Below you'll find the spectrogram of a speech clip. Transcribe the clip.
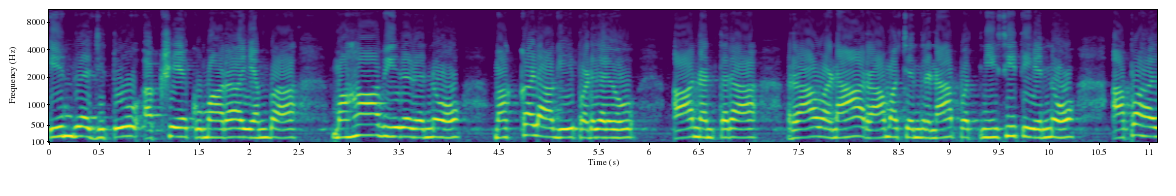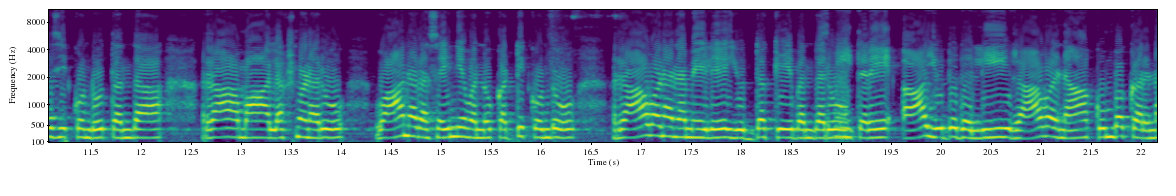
ಇಂದ್ರಜಿತು ಅಕ್ಷಯ ಕುಮಾರ ಎಂಬ ಮಹಾವೀರರನ್ನು ಮಕ್ಕಳಾಗಿ ಪಡೆದಳು. ಆ ನಂತರ ರಾವಣ ರಾಮಚಂದ್ರನ ಪತ್ನಿ ಸೀತೆಯನ್ನು ಅಪಹರಿಸಿಕೊಂಡು ತಂದ ರಾಮ ಲಕ್ಷ್ಮಣರು ವಾನರ ಸೈನ್ಯವನ್ನು ಕಟ್ಟಿಕೊಂಡು ರಾವಣನ ಮೇಲೆ ಯುದ್ಧಕ್ಕೆ ಬಂದರು. ಇತರೆ ಆ ಯುದ್ಧದಲ್ಲಿ ರಾವಣ ಕುಂಭಕರ್ಣ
